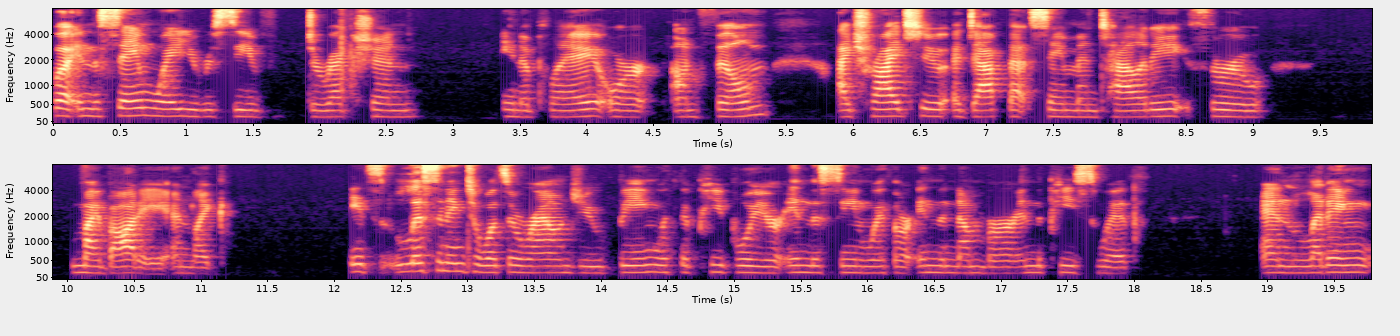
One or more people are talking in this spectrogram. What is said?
but in the same way you receive direction in a play or on film, I try to adapt that same mentality through my body and like it's listening to what's around you, being with the people you're in the scene with or in the number, in the piece with, and letting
